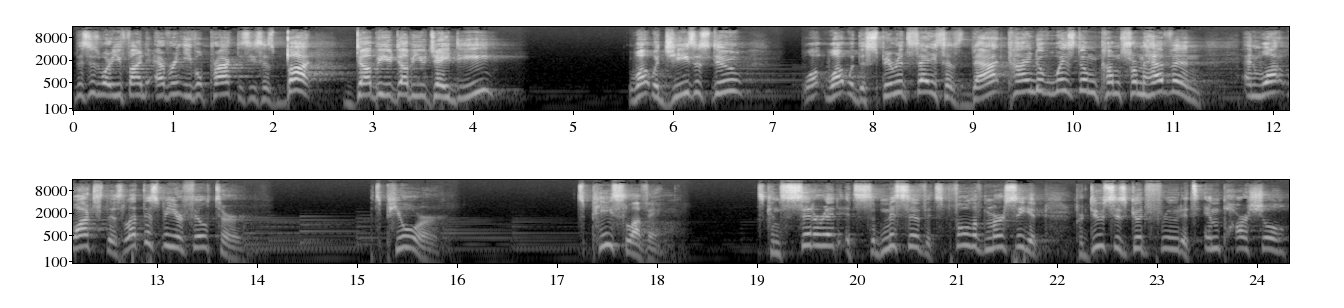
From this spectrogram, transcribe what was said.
This is where you find every evil practice. He says, But WWJD, what would Jesus do? What, what would the Spirit say? He says, That kind of wisdom comes from heaven. And what, watch this. Let this be your filter. It's pure, it's peace loving, it's considerate, it's submissive, it's full of mercy, it produces good fruit, it's impartial,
